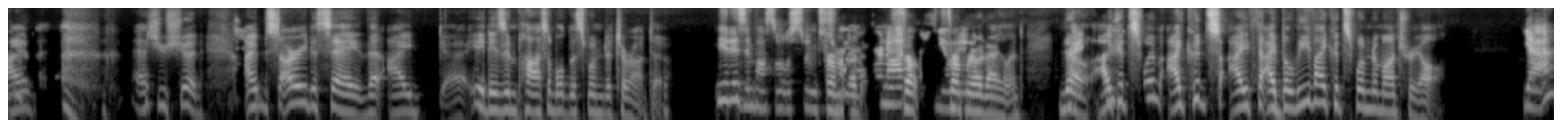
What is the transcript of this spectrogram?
I'm as you should. I'm sorry to say that I uh, it is impossible to swim to Toronto it is impossible to swim to From Toronto. Rhode- We're not from, from. Rhode Island. No, Right. I could swim. I could. I th- I believe I could swim to Montreal. Yeah.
